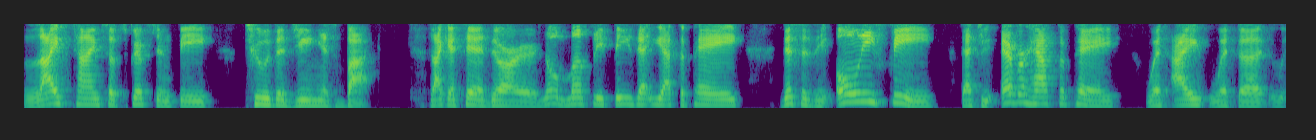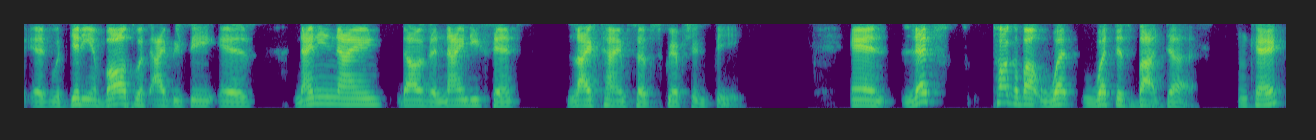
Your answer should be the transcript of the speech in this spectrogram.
lifetime subscription fee to the Genius bot. Like I said, there are no monthly fees that you have to pay. This is the only fee that you ever have to pay with I with uh with getting involved with IPC is $99.90 lifetime subscription fee. And let's talk about what what this bot does, okay?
